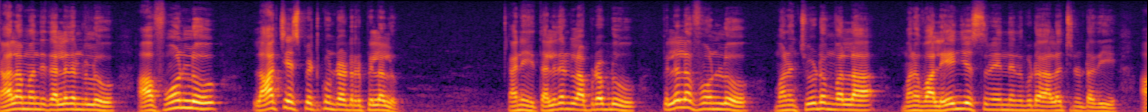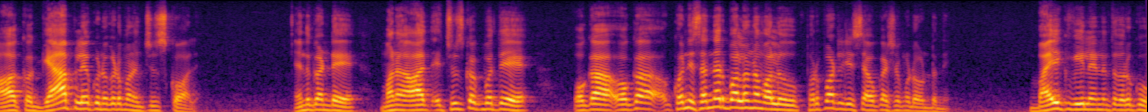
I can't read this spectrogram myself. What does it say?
చాలామంది తల్లిదండ్రులు ఆ ఫోన్లు లాక్ చేసి పెట్టుకుంటుంటారు పిల్లలు. కానీ తల్లిదండ్రులు అప్పుడప్పుడు పిల్లల ఫోన్లో మనం చూడడం వల్ల మనం వాళ్ళు ఏం చేస్తున్నారని కూడా ఆలోచన ఉంటుంది. ఆ యొక్క గ్యాప్ లేకుండా కూడా మనం చూసుకోవాలి. ఎందుకంటే మనం చూసుకోకపోతే ఒక ఒక కొన్ని సందర్భాల్లోనే వాళ్ళు పొరపాట్లు చేసే అవకాశం కూడా ఉంటుంది. బైక్ వీలైనంత వరకు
